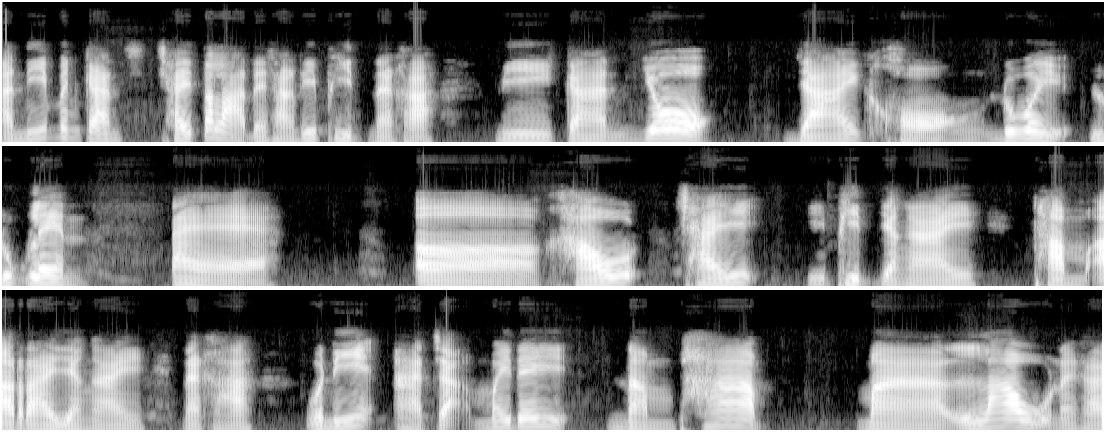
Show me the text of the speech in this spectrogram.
อันนี้เป็นการใช้ตลาดในทางที่ผิดนะคะ มีการโยกย้ายของด้วยลูกเล่น แต่เอ่อเขาใช้ผิดยังไงทำอะไรยังไงนะคะ วันนี้อาจจะไม่ได้นำภาพมาเล่านะคะ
